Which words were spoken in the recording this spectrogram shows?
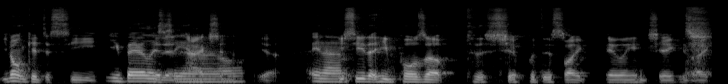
you don't get to see You barely it see in him action. at all. Yeah, You know, you see that he pulls up to the ship with this like alien chick. He's like,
